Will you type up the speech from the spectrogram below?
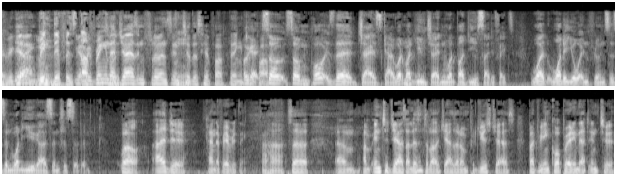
Yeah. We're Yeah. getting, Bring different yeah, stuff. we're bringing that it. jazz influence into this hip hop thing. to Okay, pop. so so Paul is the jazz guy. What about you, Jaden? What about you, Side Effects? What what are your influences and what are you guys interested in? well, I do kind of everything. Uh huh. So um, I'm into jazz. I listen to a lot of jazz. I don't produce jazz, but we're incorporating that into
